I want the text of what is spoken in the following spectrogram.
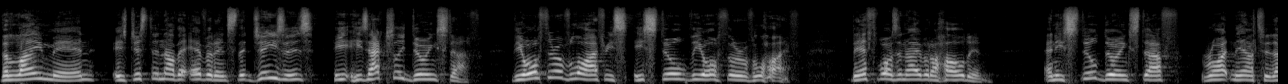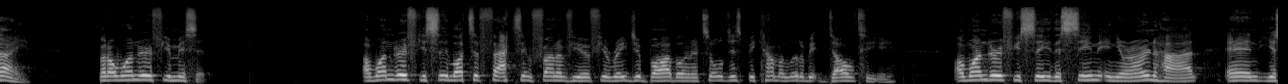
The lame man is just another evidence that Jesus, he, he's actually doing stuff. The author of life is he's still the author of life. Death wasn't able to hold him. And he's still doing stuff right now today. But I wonder if you miss it. I wonder if you see lots of facts in front of you, if you read your Bible and it's all just become a little bit dull to you. I wonder if you see the sin in your own heart and you're,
